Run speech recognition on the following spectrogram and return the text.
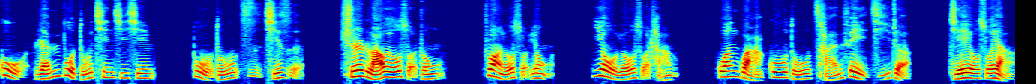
故人不独亲其亲，不独子其子。使老有所终，壮有所用，幼有所长，鳏寡孤独残废疾者，皆有所养。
